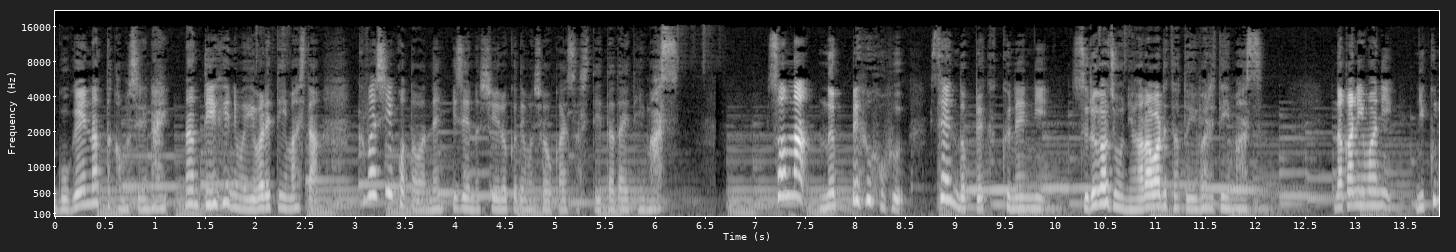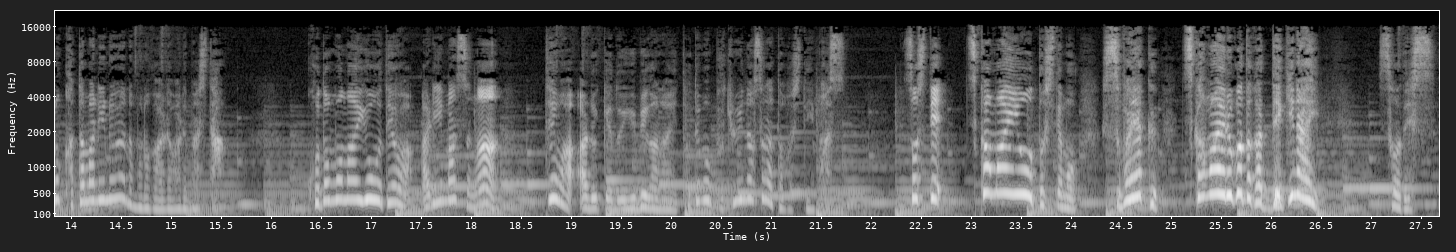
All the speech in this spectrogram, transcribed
語源になったかもしれない、なんていうふうにも言われていました。詳しいことはね、以前の収録でも紹介させていただいています。そんなヌッペフホフ、1609年に駿河城に現れたと言われています。中庭に肉の塊のようなものが現れました。子供のようではありますが、手はあるけど指がない、とても不気味な姿をしています。そして、捕まえようとしても、素早く捕まえることができないそうです。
